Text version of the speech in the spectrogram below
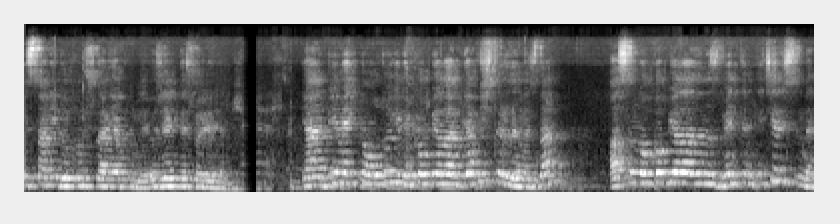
insani dokunuşlar yapın diye özellikle söyledim. Yani bir metni olduğu gibi kopyalar yapıştırdığınızda aslında o kopyaladığınız metnin içerisinde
